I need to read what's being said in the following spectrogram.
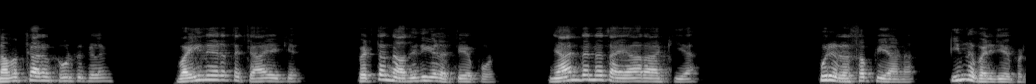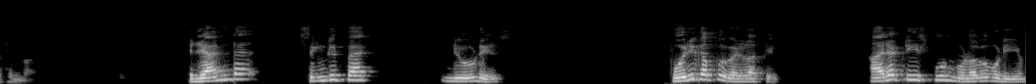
നമസ്കാരം സുഹൃത്തുക്കളെ. വൈകുന്നേരത്തെ ചായയ്ക്ക് പെട്ടെന്ന് അതിഥികൾ എത്തിയപ്പോൾ ഞാൻ തന്നെ തയ്യാറാക്കിയ ഒരു റെസിപ്പിയാണ് ഇന്ന് പരിചയപ്പെടുത്തുന്നത്. രണ്ട് സിംഗിൾ പാക്ക് നൂഡിൽസ് ഒരു കപ്പ് വെള്ളത്തിൽ അര ടീസ്പൂൺ മുളക് പൊടിയും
